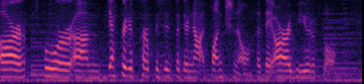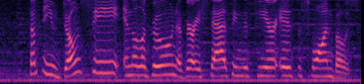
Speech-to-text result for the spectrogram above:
are for um, decorative purposes, but they're not functional, but they are beautiful. Something you don't see in the lagoon, a very sad thing this year, is the swan boats.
